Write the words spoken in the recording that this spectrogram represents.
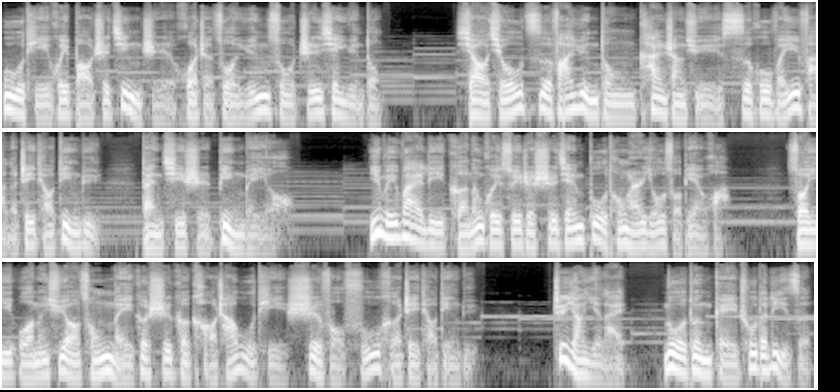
物体会保持静止或者做匀速直线运动。小球自发运动看上去似乎违反了这条定律，但其实并没有，因为外力可能会随着时间不同而有所变化。所以，我们需要从每个时刻考察物体是否符合这条定律。这样一来，诺顿给出的例子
